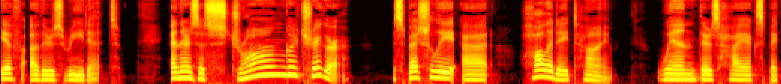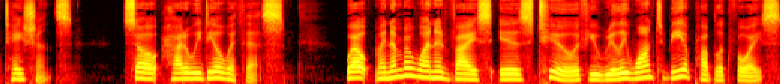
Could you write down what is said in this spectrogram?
if others read it. And there's a stronger trigger, especially at holiday time when there's high expectations. So, how do we deal with this? Well, my number one advice is to, if you really want to be a public voice,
